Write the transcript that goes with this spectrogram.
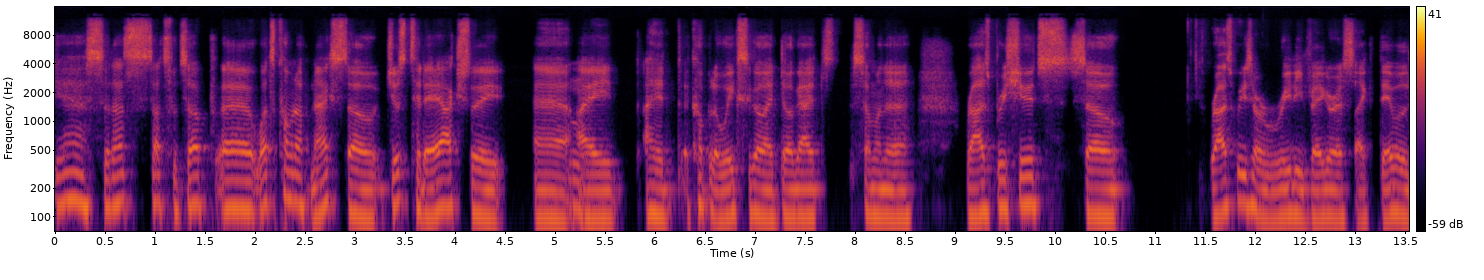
yeah, so that's that's what's up. Uh, what's coming up next? So just today, actually, uh, Hmm. I I had a couple of weeks ago, I dug out some of the raspberry shoots. So raspberries are really vigorous. Like they will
